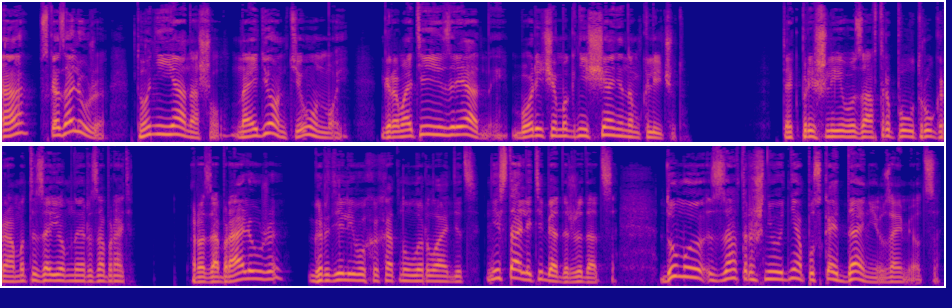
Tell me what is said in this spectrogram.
«А? Сказали уже? То не я нашел. Найден, Тиун мой. Грамотей изрядный, Боричем Огнещанином кличут». «Так пришли его завтра поутру грамоты заемные разобрать». «Разобрали уже? — горделиво хохотнул ирландец. «Не стали тебя дожидаться. Думаю, с завтрашнего дня пускай данью займется.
